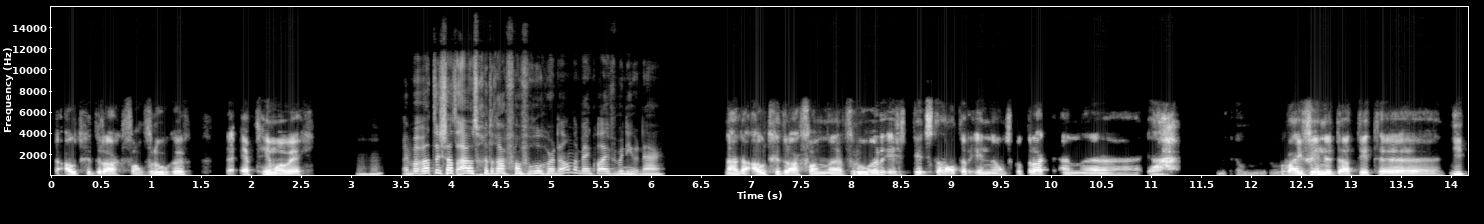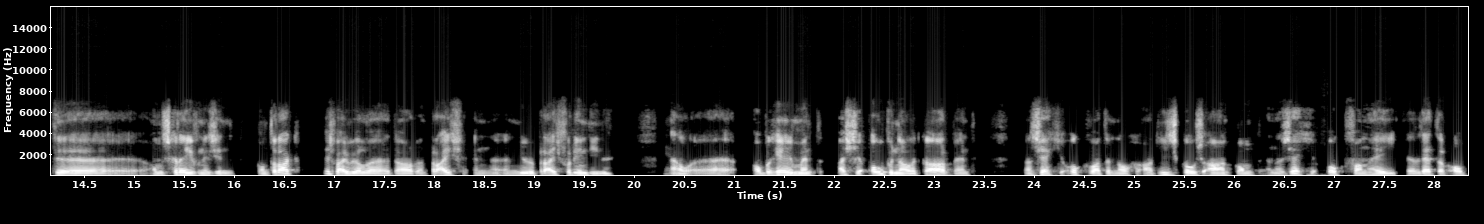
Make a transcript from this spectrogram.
De oud gedrag van vroeger, dat ebt helemaal weg. Uh En wat is dat oud gedrag van vroeger dan? Daar ben ik wel even benieuwd naar. Nou, de oud gedrag van uh, vroeger is: dit staat er in ons contract. En uh, ja, wij vinden dat dit niet omschreven is in het contract. Dus wij willen daar een prijs, een, een nieuwe prijs voor indienen. Nou, op een gegeven moment, als je open naar elkaar bent, dan zeg je ook wat er nog aan risico's aankomt. En dan zeg je ook van, hé, hey, eh, let erop,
